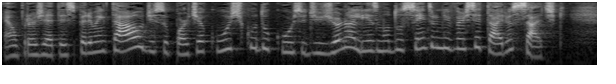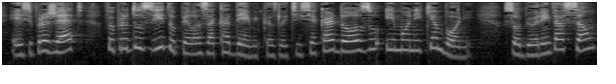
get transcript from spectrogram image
É um projeto experimental de suporte acústico do curso de jornalismo do Centro Universitário SATIC. Esse projeto foi produzido pelas acadêmicas Letícia Cardoso e Monique Amboni, sob orientação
